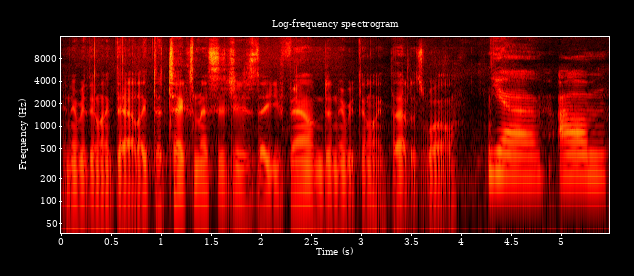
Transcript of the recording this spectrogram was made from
and everything like that. Like the text messages that you found and everything like that as well. Yeah. Um,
